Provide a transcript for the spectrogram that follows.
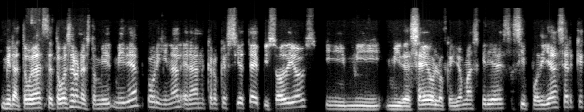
mira, te voy a, te voy a ser honesto, mi, mi idea original eran creo que siete episodios y mi, mi deseo, lo que yo más quería es, si podía hacer que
